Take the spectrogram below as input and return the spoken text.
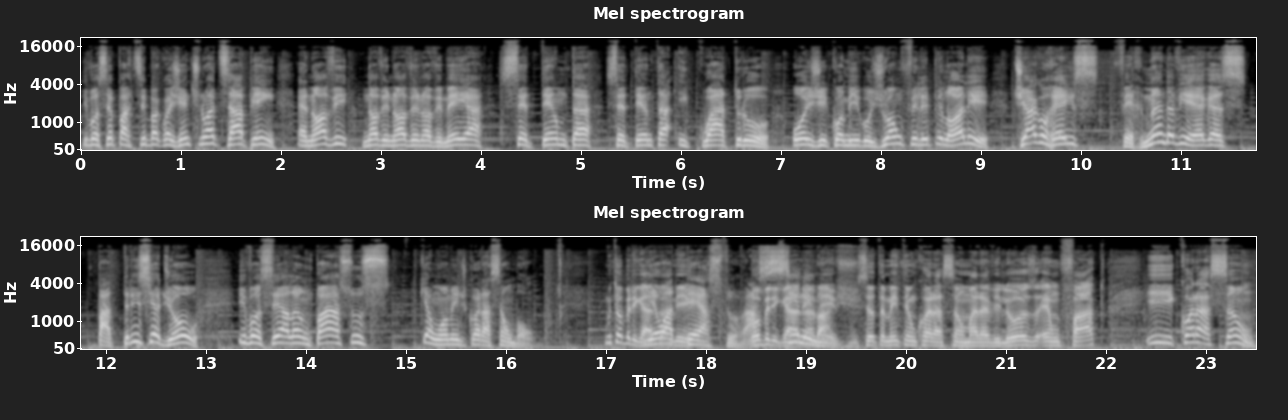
E você participa com a gente no WhatsApp, hein? É 99996 7074. Hoje comigo, João Felipe Lolli, Thiago Reis, Fernanda Viegas, Patrícia Joe e você, Alan Passos, que é um homem de coração bom. Muito obrigado, E eu amigo. atesto. Obrigado, amigo. embaixo. O seu também tem um coração maravilhoso, é um fato. E coração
